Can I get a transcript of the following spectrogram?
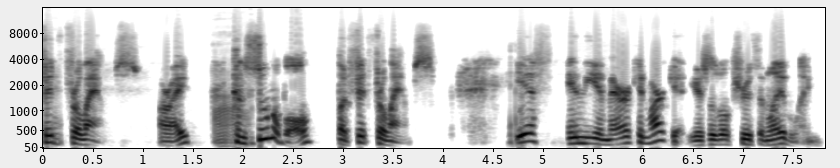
fit for lamps. All right Ah, consumable, but fit for lamps. If in the American market, here's a little truth in labeling.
